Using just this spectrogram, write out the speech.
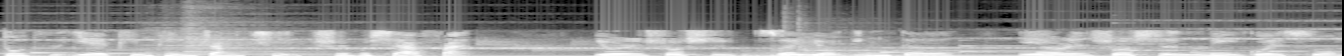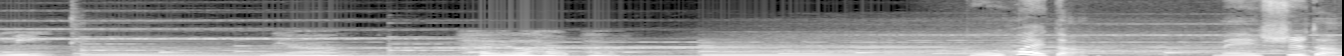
肚子也频频胀气，吃不下饭。有人说是罪有应得，也有人说是厉鬼索命。娘，还有好怕？不会的，没事的。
